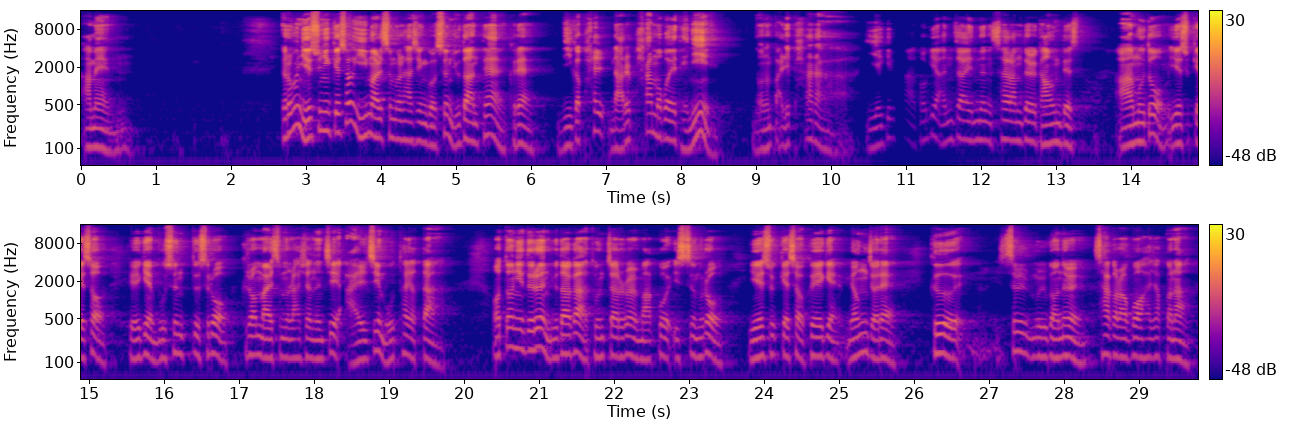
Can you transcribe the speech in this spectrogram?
아멘. 여러분 예수님께서 이 말씀을 하신 것은 유다한테 그래 네가 팔 나를 팔아 먹어야 되니 너는 빨리 팔아라 이 얘기를 아, 거기 앉아 있는 사람들 가운데 아무도 예수께서 그에게 무슨 뜻으로 그런 말씀을 하셨는지 알지 못하였다. 어떤 이들은 유다가 돈자루를 막고 있으므로 예수께서 그에게 명절에 그 쓸 물건을 사거라고 하셨거나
